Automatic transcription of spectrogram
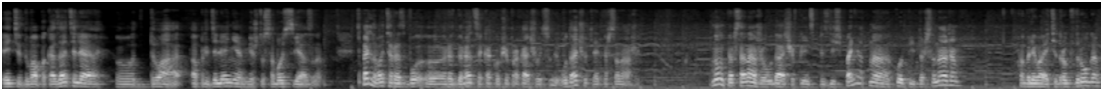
эти два показателя, э, два определения между собой связаны. Теперь давайте разбо- э, разбираться, как вообще прокачивать свою удачу для персонажей. Ну, персонажи удачи, в принципе, здесь понятно. Копии персонажа. Обливаете друг в друга.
